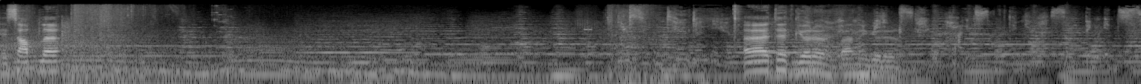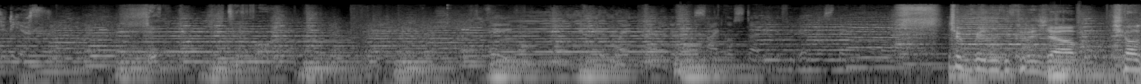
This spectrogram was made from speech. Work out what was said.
Hesaplı. Evet evet görüyorum. Ben de görüyorum. Çok belliydi kıracağım. Çok.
